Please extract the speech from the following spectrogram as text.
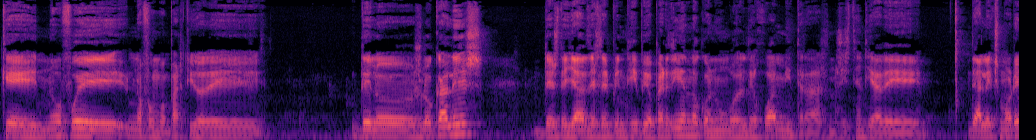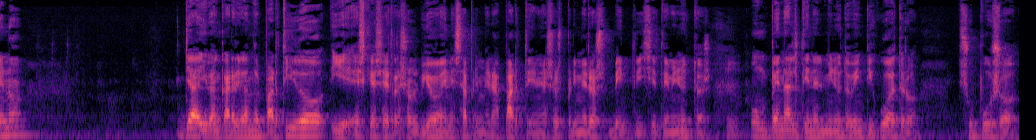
que no fue no fue un buen partido de de los locales, desde ya desde el principio perdiendo con un gol de Juan tras una asistencia de, de Alex Moreno. Ya iban cargando el partido y es que se resolvió en esa primera parte, en esos primeros 27 minutos. Un penalti en el minuto 24 supuso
